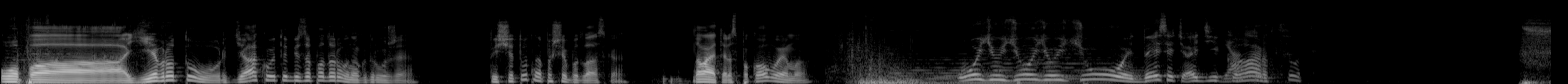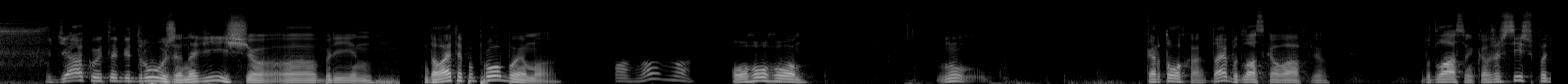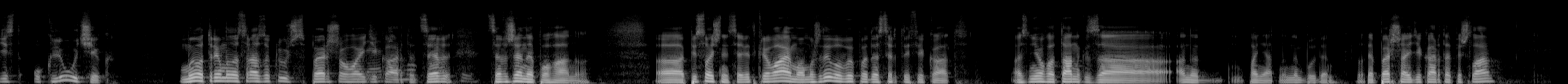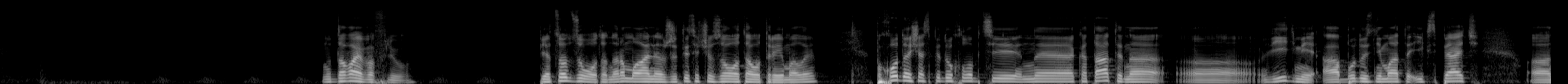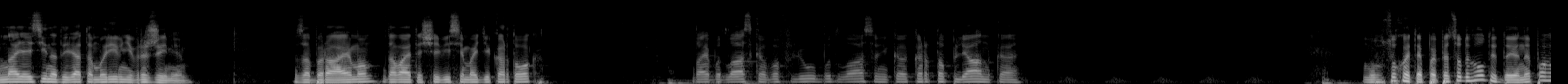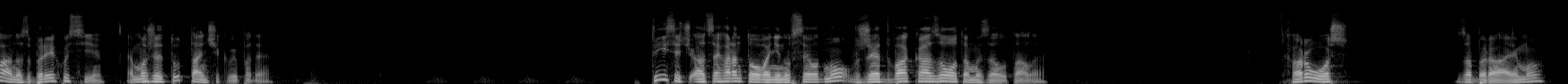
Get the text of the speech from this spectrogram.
Опа! Євротур. Дякую тобі за подарунок, друже. Ти ще тут напиши, будь ласка. Давайте розпаковуємо. Ой-ой-ой-ой-ой! 10 ID Я карт. тут, тут. Фу, Дякую тобі, друже. Навіщо? О, блін. Давайте попробуємо. Ого-го. Ого-го. Ну. Картоха, дай, будь ласка, вафлю. Будь ласонька, вже ж всі ж подіст. О, ключик. Ми отримали сразу ключ з першого ID-карти. Це, це вже непогано. Е, пісочниця відкриваємо, а можливо, випаде сертифікат. А з нього танк за. А не, понятно, не буде. Це перша ID-карта пішла. Ну, давай вафлю. 500 золота, нормально, вже 1000 золота отримали. Походу, я зараз піду, хлопці, не катати на е, відьмі, а буду знімати X5 е, на язі на 9 рівні в режимі. Забираємо. Давайте ще 8 ID карток. Дай, будь ласка, вафлю, будь ласонька, картоплянка. Ну, слухайте, по 500 голди дає непогано, збери їх усі. А може тут танчик випаде? Тисячу, а це гарантовані, ну все одно вже 2К золота ми залутали. Хорош. Забираємо.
